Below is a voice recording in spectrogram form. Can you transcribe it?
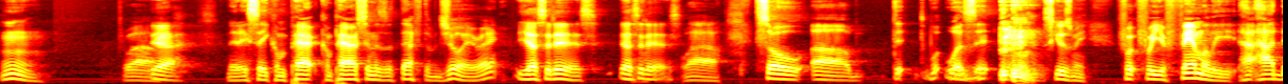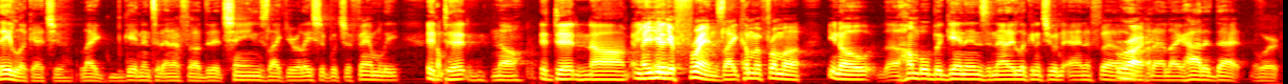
Wow. Yeah. Now, They say compar- comparison is a theft of joy, right? Yes, it is. Yes, it is. Wow. So, um, th- was it? excuse me. For for your family, how how'd they look at you? Like getting into the NFL, did it change like your relationship with your family? It didn't. No. It didn't. Um, and And, you and hear- your friends, like coming from a you know the humble beginnings, and now they're looking at you in the NFL. Right. that. Like, how did that work?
